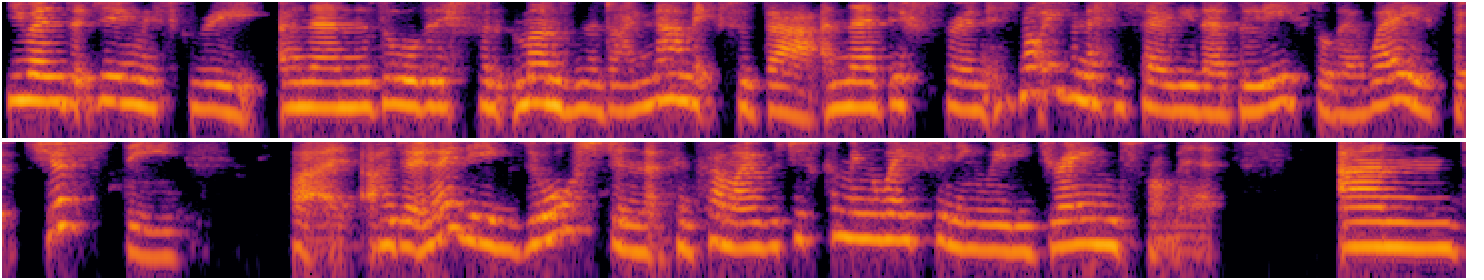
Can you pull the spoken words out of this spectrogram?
you end up doing this group and then there's all the different mums and the dynamics with that and they're different. It's not even necessarily their beliefs or their ways but just the I, I don't know the exhaustion that can come. I was just coming away feeling really drained from it. And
